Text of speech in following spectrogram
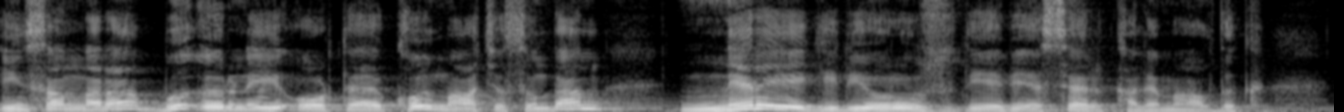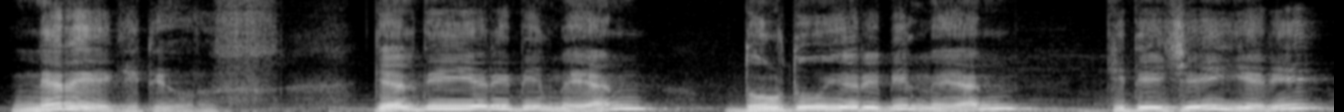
insanlara bu örneği ortaya koyma açısından nereye gidiyoruz diye bir eser kaleme aldık. Nereye gidiyoruz? Geldiği yeri bilmeyen, durduğu yeri bilmeyen, gideceği yeri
